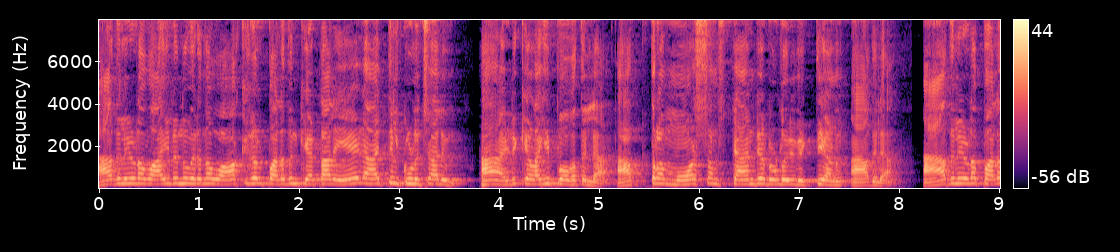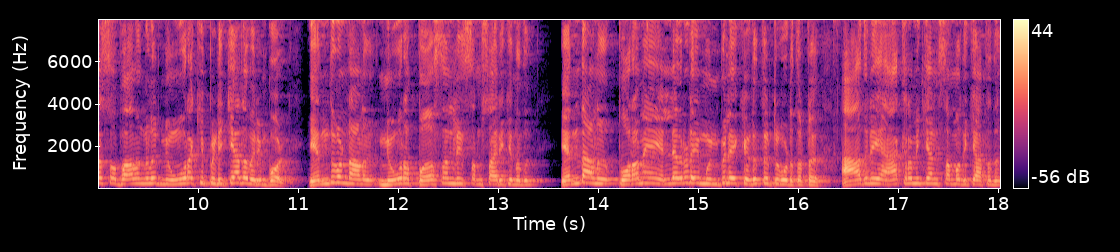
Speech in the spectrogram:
ആദിലയുടെ വായിൽ നിന്ന് വരുന്ന വാക്കുകൾ പലതും കേട്ടാൽ ഏഴാറ്റിൽ കുളിച്ചാലും ആ അഴുക്കിളകി പോകത്തില്ല അത്ര മോശം സ്റ്റാൻഡേർഡ് ഉള്ള ഒരു വ്യക്തിയാണ് ആദില. ആദിലയുടെ പല സ്വഭാവങ്ങളും നൂറയ്ക്ക് പിടിക്കാതെ വരുമ്പോൾ എന്തുകൊണ്ടാണ് നൂറ പേഴ്സണലി സംസാരിക്കുന്നത്? എന്താണ് പുറമെ എല്ലാവരുടെയും മുൻപിലേക്ക് എടുത്തിട്ട് കൊടുത്തിട്ട് ആദിലയെ ആക്രമിക്കാൻ സമ്മതിക്കാത്തത്?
